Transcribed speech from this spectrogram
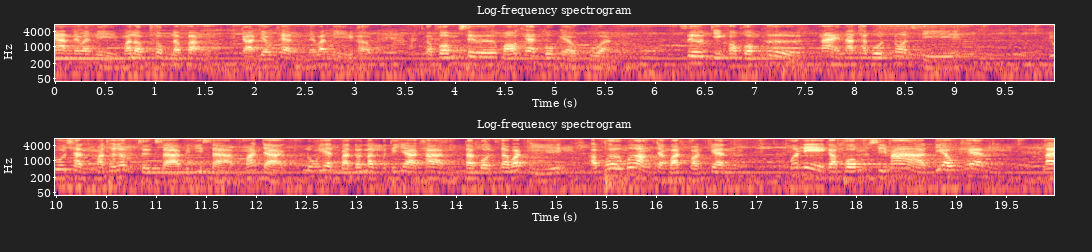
งานในวันนี้ มารับชมรับฟังการเดียวแค่นในวันนี้ครับกับผมซื้อหมอแค่นโบกแอลกวน ซื้อจริงของผมคือนายนัทบุตรโนนศรีอยู่ชั้นมัธยมศึกษาปีที่3มาจากโรงเรียนบันดอนรักวิทยาคารตำบลสวัสดีอำเภอเมืองจังหวัดขอนแก่นเมื่อนี้กับผมสีมาเดียวแค่นไล่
